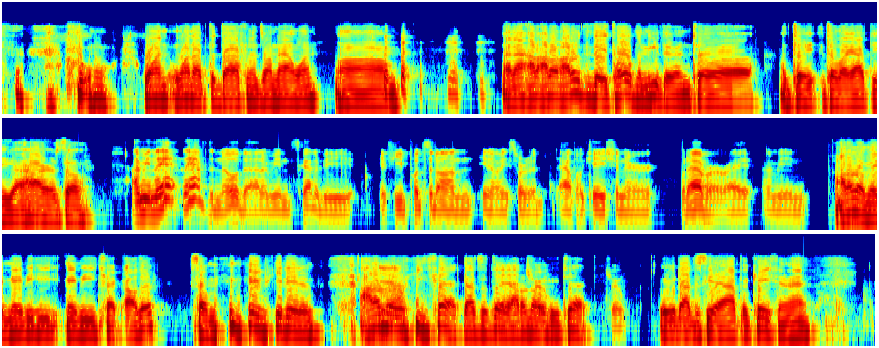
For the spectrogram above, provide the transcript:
one one up the Dolphins on that one. Um, and I, I don't I don't think they told him either until uh, until until like after he got hired. So I mean, they they have to know that. I mean, it's got to be if he puts it on, you know, any sort of application or whatever, right? I mean, I don't know. Maybe maybe he maybe he checked other. So maybe he didn't. I don't know Yeah. what he checked. That's the thing. Yeah, I don't know true. what he checked. true. We would have to see the application, man.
